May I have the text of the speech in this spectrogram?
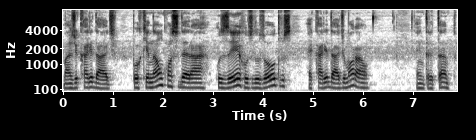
mas de caridade porque não considerar os erros dos outros é caridade moral. Entretanto,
